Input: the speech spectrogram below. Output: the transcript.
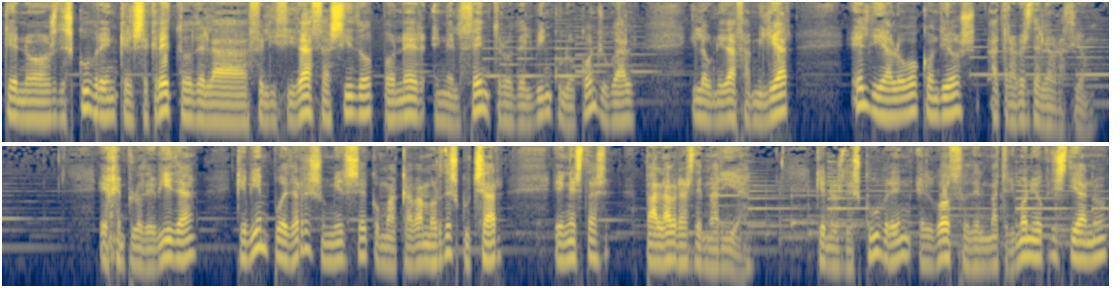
que nos descubren que el secreto de la felicidad ha sido poner en el centro del vínculo conyugal y la unidad familiar el diálogo con Dios a través de la oración. Ejemplo de vida que bien puede resumirse, como acabamos de escuchar, en estas palabras de María, que nos descubren el gozo del matrimonio cristiano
